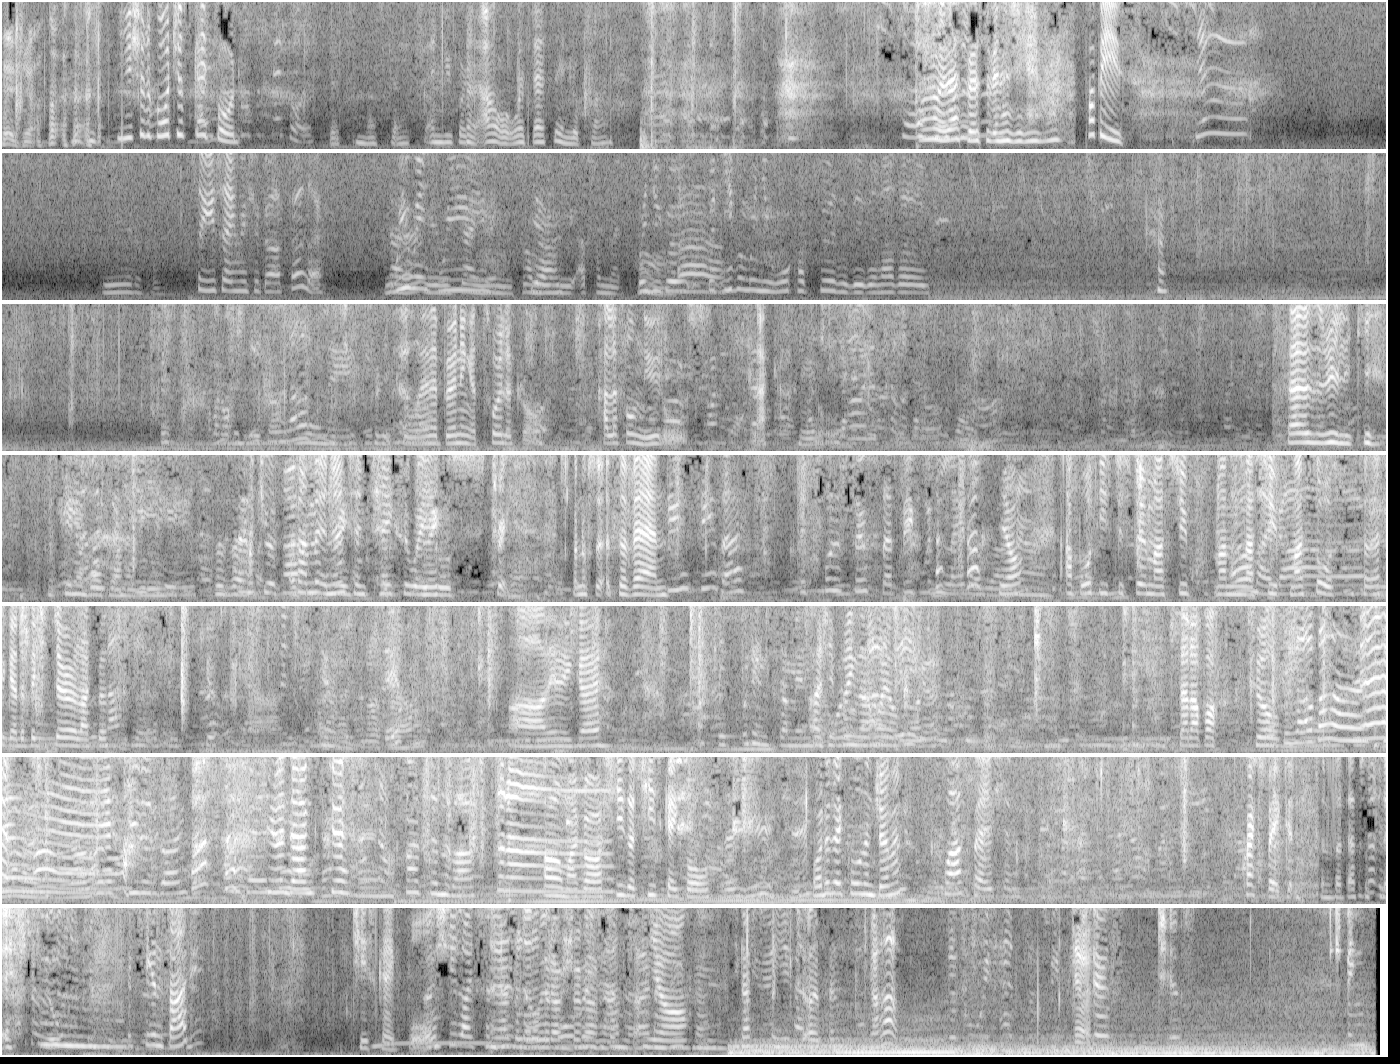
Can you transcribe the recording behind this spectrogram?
You should have bought your skateboard. That's a nice place. And you got an owl. What that thing look like? I don't know where that burst of energy came from. Puppies. Yeah. Beautiful. So you're saying we should go up further? No, we went. We yeah. When you go, but even when you walk up further, there's another. Pretty cool. eh? They're burning a toilet roll. Colorful noodles. Black noodles. That is really cute. Christina bought one of these. Put your in it and takes away your stress. And also, it's a van. Do you see that? It's for the soup, that big wooden ladle. Yeah. I bought these to stir my soup, my, my, my soup, my sauce in South Africa. A big stirrer like this. Oh, there we go. He's putting some in. Oh, she's putting that oil. There you Is that our box? Cool. Vielen Dank. Cheers. What's in the box? Ta-da! Oh my gosh, these are cheesecake balls. Eh? What are they called in German? Quarkbällchen. Crack bacon. But that's what's left. Let's see inside. Cheesecake ball. She likes some. It has a little bit of sugar on the outside. Yeah. That's for you to open. Aha. That's all we've had since we. Cheers. Cheers. Bing.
